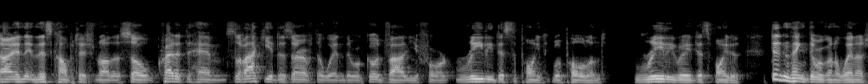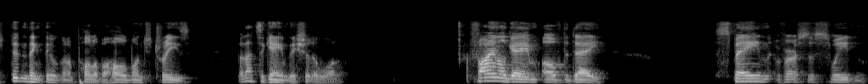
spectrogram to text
Uh, in, in this competition, rather. So credit to him. Slovakia deserved the win. They were good value for it. Really disappointed with Poland. Really, really disappointed. Didn't think they were going to win it. Didn't think they were going to pull up a whole bunch of trees. But that's a game they should have won. Final game of the day Spain versus Sweden.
